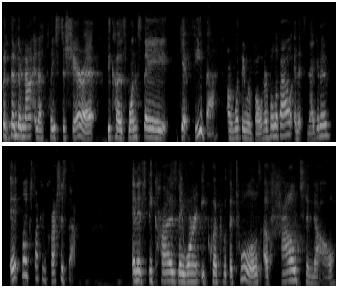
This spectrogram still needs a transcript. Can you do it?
but then they're not in a place to share it because once they get feedback on what they were vulnerable about and it's negative, it like fucking crushes them. And it's because they weren't equipped with the tools of how to know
